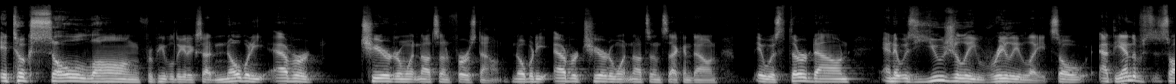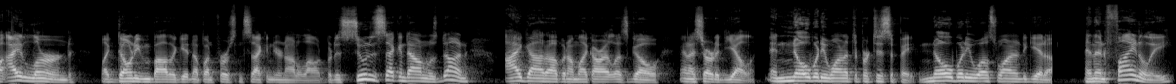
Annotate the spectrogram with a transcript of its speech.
it took so long for people to get excited. Nobody ever cheered and went nuts on first down. Nobody ever cheered and went nuts on second down. It was third down, and it was usually really late. So at the end of, so I learned like don't even bother getting up on first and second. You're not allowed. But as soon as second down was done, I got up and I'm like, all right, let's go. And I started yelling, and nobody wanted to participate. Nobody else wanted to get up. And then finally,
